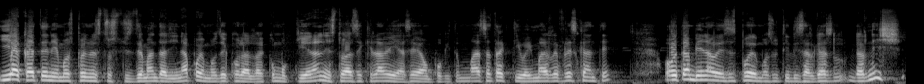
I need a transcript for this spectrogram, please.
y acá tenemos pues nuestros twists de mandarina, podemos decorarla como quieran, esto hace que la bebida sea un poquito más atractiva y más refrescante. O también a veces podemos utilizar garnish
